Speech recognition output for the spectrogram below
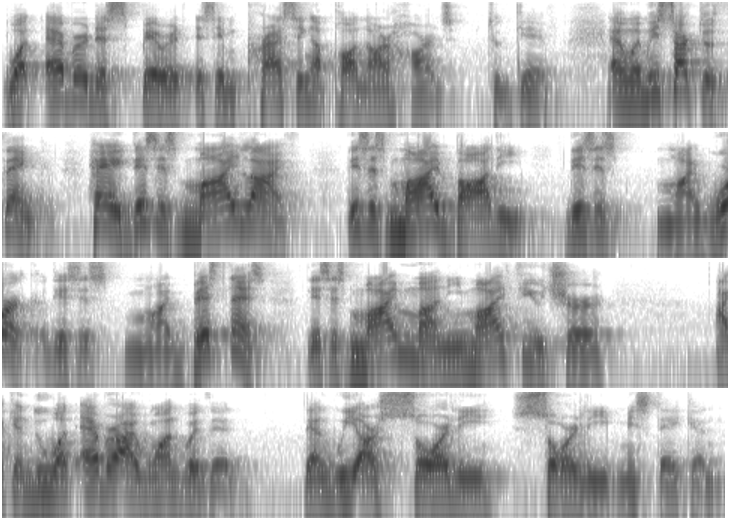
whatever the Spirit is impressing upon our hearts to give. And when we start to think, hey, this is my life, this is my body, this is my work, this is my business this is my money, my future, I can do whatever I want with it, then we are sorely, sorely mistaken.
